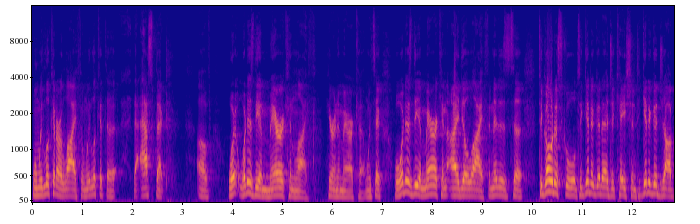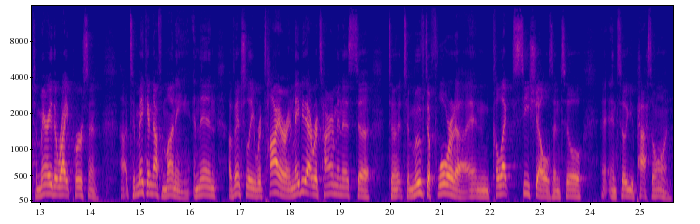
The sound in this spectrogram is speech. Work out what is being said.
when we look at our life and we look at the, the aspect of what, what is the American life here in America. And we say, well, what is the American ideal life? And it is to, to go to school, to get a good education, to get a good job, to marry the right person, uh, to make enough money, and then eventually retire. And maybe that retirement is to, to, to move to Florida and collect seashells until, until you pass on.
